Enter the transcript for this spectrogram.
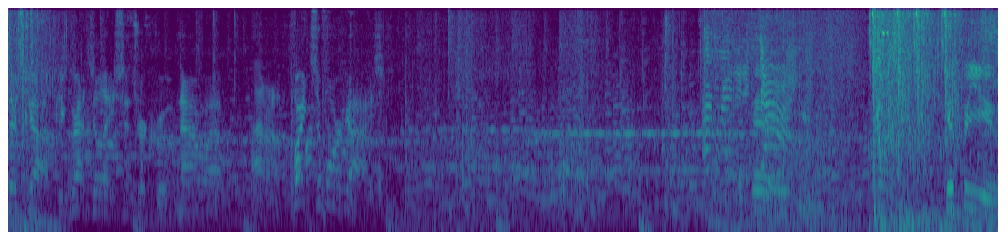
good job. Congratulations, recruit. Now, uh, I don't know, fight some more guys. Okay. Good for you.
